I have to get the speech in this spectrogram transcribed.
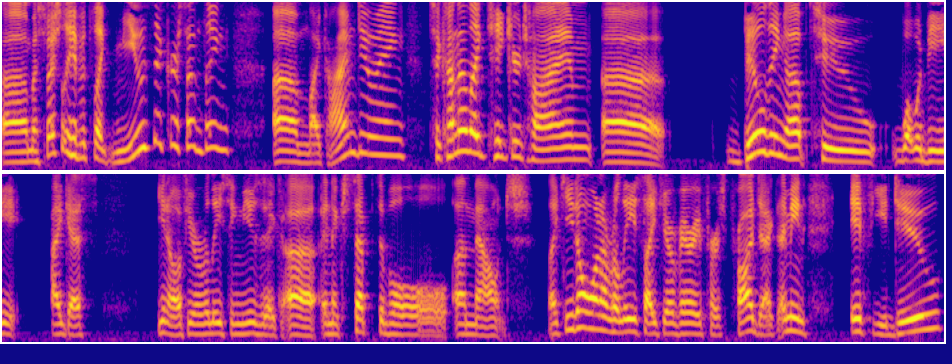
um, especially if it's like music or something, um, like I'm doing, to kind of like take your time, uh, building up to what would be, I guess, you know, if you're releasing music, uh, an acceptable amount. Like, you don't want to release like your very first project. I mean, if you do,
